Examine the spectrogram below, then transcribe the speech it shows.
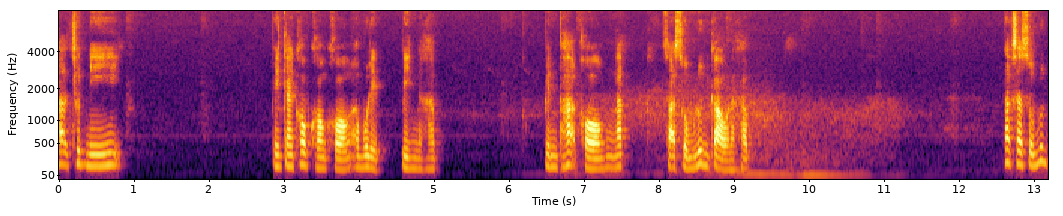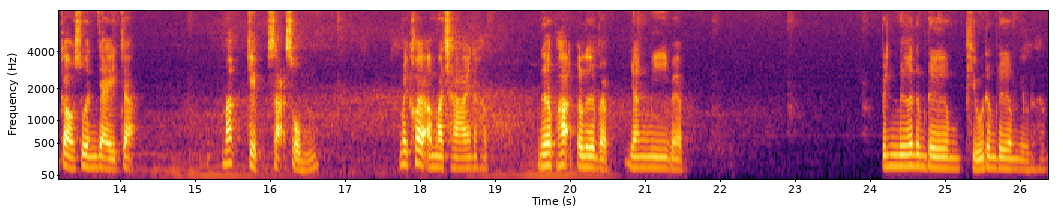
พระชุดนี้ เป็นการครอบครองของอบูเลตปิงนะครับ เป็นพระของนักสะสมรุ่นเก่านะครับ นักสะสมรุ่นเก่าส่วนใหญ่จะมักเก็บสะสม ไม่ค่อยเอามาใช้นะครับ เนื้อพระก็เลยแบบยังมีแบบ เป็นเนื้อเดิมๆผิวเดิมๆอยู่นะครับ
